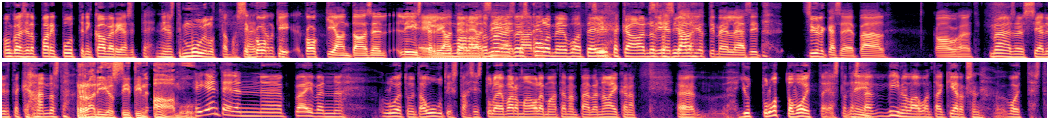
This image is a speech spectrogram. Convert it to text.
Onko siellä pari Putinin kaveria sitten niin sanotusti muiluttamassa? Se kokki, kokki antaa sen Ei liisteriaterian. jumalauta, mä en saisi tarjo- kolmeen vuoteen siihen- yhtäkään annosta Siihen siellä. tarjottimelle ja sit sylkäsee päälle. Kauheet. Mä en saisi siellä yhtäkään annosta. Radio Cityn aamu. Hei, enteiden päivän luetuinta uutista, siis tulee varmaan olemaan tämän päivän aikana juttu lottovoittajasta, tästä Niin. viime lauantain kierroksen voittajasta.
